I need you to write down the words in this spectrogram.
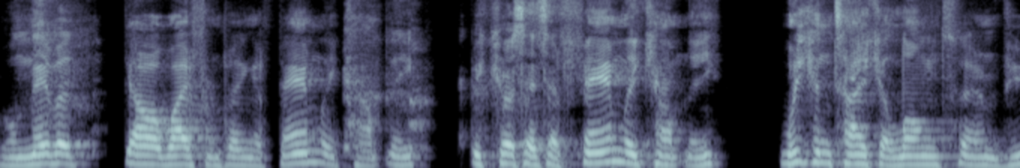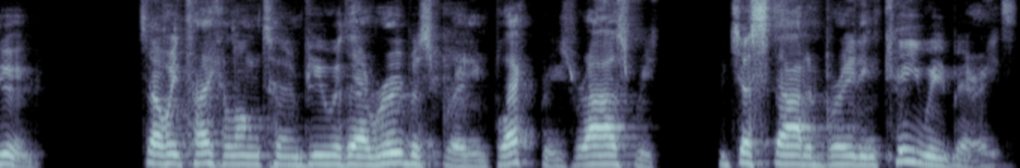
will never go away from being a family company because as a family company, we can take a long term view. So we take a long term view with our rubus breeding, blackberries, raspberries. We just started breeding kiwi berries.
